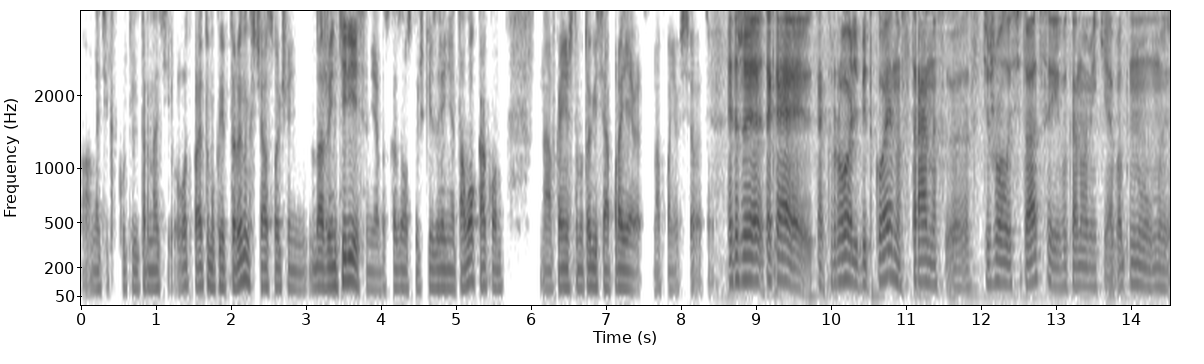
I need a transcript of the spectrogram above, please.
а, найти какую-то альтернативу. Вот поэтому крипторынок сейчас очень даже интересен, я бы сказал, с точки зрения того, как он а, в конечном итоге себя проявит на фоне всего этого. Это же такая, как роль биткоина в странах э, с тяжелой ситуацией в экономике. Об, ну, мы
